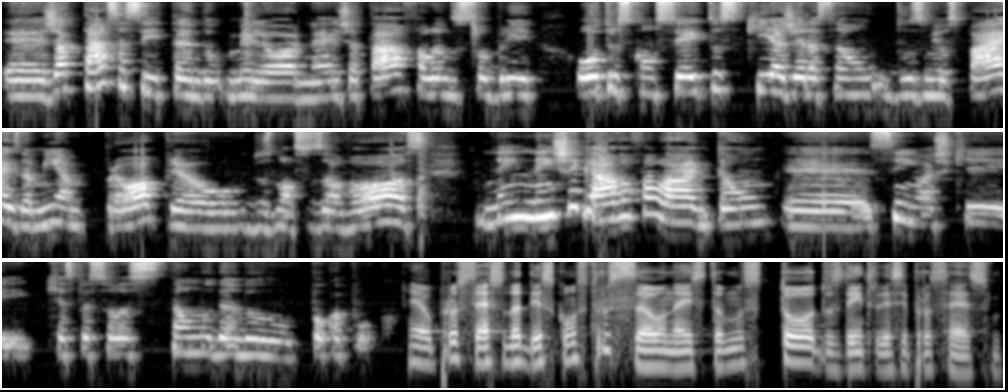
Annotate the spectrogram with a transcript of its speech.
é, já está se aceitando melhor, né? Já está falando sobre outros conceitos que a geração dos meus pais, a minha própria ou dos nossos avós, nem, nem chegava a falar. Então, é, sim, eu acho que, que as pessoas estão mudando pouco a pouco. É o processo da desconstrução, né? Estamos todos dentro desse processo.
